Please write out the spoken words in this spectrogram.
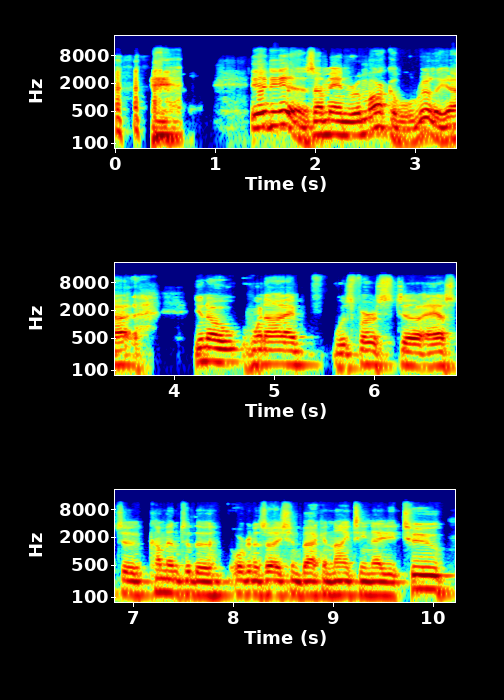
it is. I mean, remarkable, really. I, you know, when I was first uh, asked to come into the organization back in 1982,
